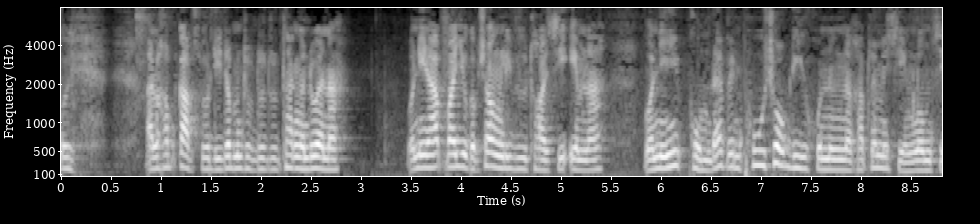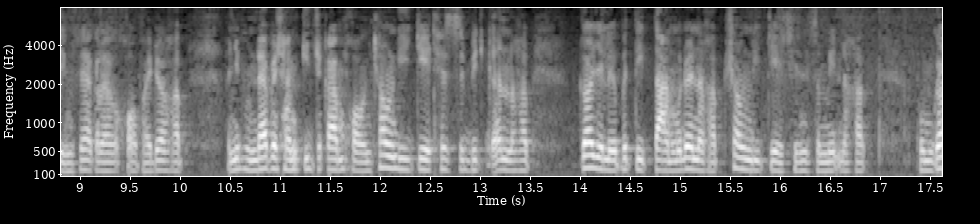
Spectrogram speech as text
โอ้ยเอาละครับกลับสวัสดีท่านผู้ชมทุกท่านกันด้วยนะ วันนี้นะครับมาอยู่กับช่องรีวิวทอยซีเอ็มนะ วันนี้ผมได้เป็นผู้โชคดีคนหนึ่งนะครับ ถ้ามีเสียงลมเสียงแทรกอะไรก็ขออภัยด้วยครับ อันนี้ผมได้ไปทำกิจกรรมของช่องดีเจเทสบิทกันนะครับ ก็อย่าลืมไปติดตามกันด้วยนะครับ ช่องดีเจเทสมิทนะครับ ผมก็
